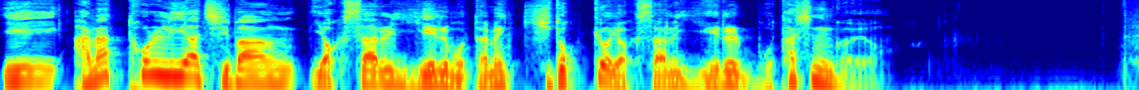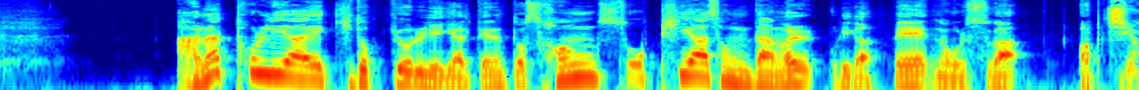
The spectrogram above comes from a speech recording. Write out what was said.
이 아나톨리아 지방 역사를 이해를 못하면 기독교 역사를 이해를 못 하시는 거예요. 아나톨리아의 기독교를 얘기할 때는 또 성 소피아 성당을 우리가 빼놓을 수가 없지요.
